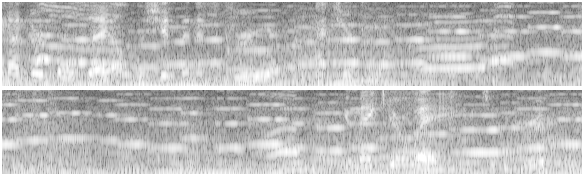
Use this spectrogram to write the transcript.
And under full sail, the ship and its crew are at your command. You make your way to the Caribbean.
